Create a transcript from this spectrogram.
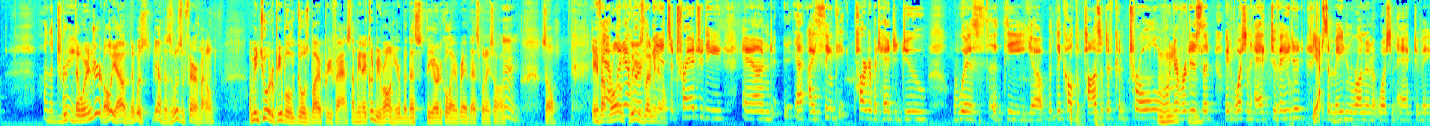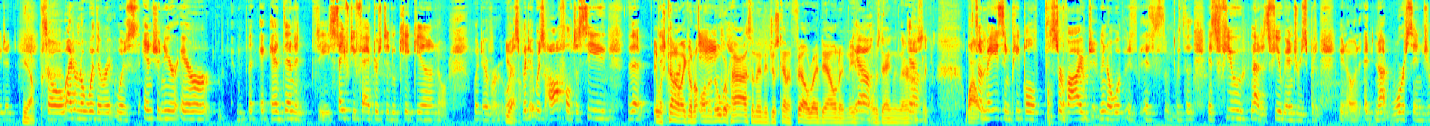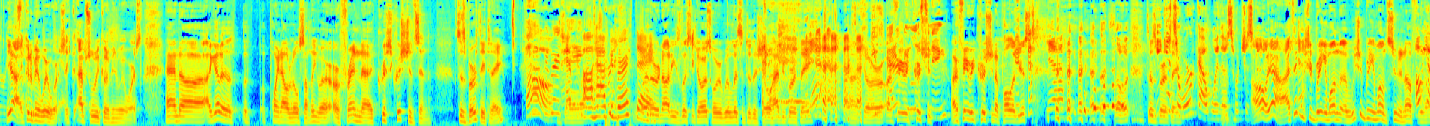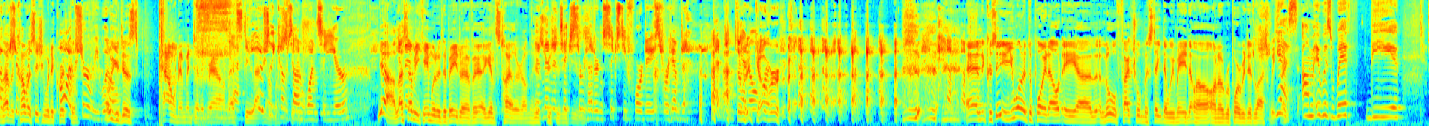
on the train. that were injured. Oh yeah, there was yeah, there was a fair amount. I mean, 200 people goes by pretty fast. I mean, I could be wrong here, but that's the article I read. That's what I saw. So, if yeah, I'm wrong, whatever. please let I mean, me know. It's a tragedy, and I I think part of it had to do with the uh, what they call the positive control or Mm-hmm. whatever it is that it wasn't activated. Yeah. It was a maiden run and it wasn't activated. Yeah. So I don't know whether it was engineer error. And then it, the safety factors didn't kick in, or whatever it was. Yeah. But it was awful to see that It was kind of like on, on an overpass, and then it just kind of fell right down, and yeah, Yeah. it was dangling there. I Yeah. was like, wow. It's amazing people survived, you know, as, the, as few, not as few injuries, but, you know, not worse injuries. Yeah, it could have been way worse. Yeah. It absolutely could have been way worse. And uh, I got to point out a little something. Our, our friend uh, Chris Christensen, it's his birthday today. Oh, Happy birthday. Oh, happy birthday. Whether or not he's listening to us or we will listen to the show, happy birthday uh, to our, our favorite be Christian, listening. our favorite Christian apologist. Yeah. so it's his he birthday. gets a workout with us, which is good. Oh yeah, I think we should bring him on. Uh, we should bring him on soon enough. Oh, you know, yeah, we have a should conversation with a bring- oh, I'm Christian. sure we Or will. we could just pound him into the ground. Let's do he that. usually No, comes just on once a year, Yeah, last then- time he came with a debate uh, against Tyler on the history. and then it of takes Jesus. 364 days for him to, to get over recover. and Christina, you wanted to point out a, uh, a little factual mistake that we made uh, on a report we did last week. right? Yes, um, it was with the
